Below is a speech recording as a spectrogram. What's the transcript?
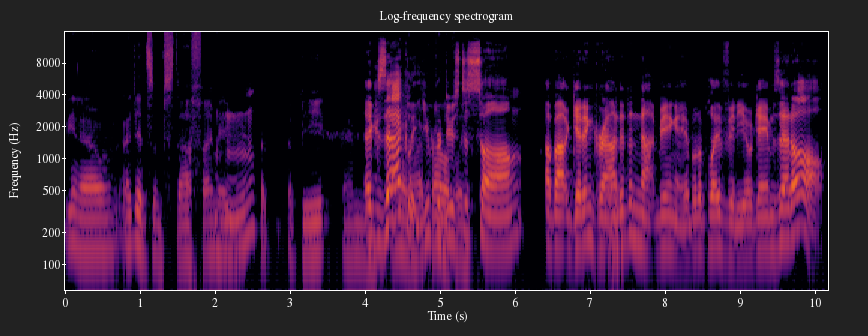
you know, I did some stuff. I made Mhm. a, a beat and Exactly. Know, I you produced a song about getting grounded and not being able to play video games at all.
